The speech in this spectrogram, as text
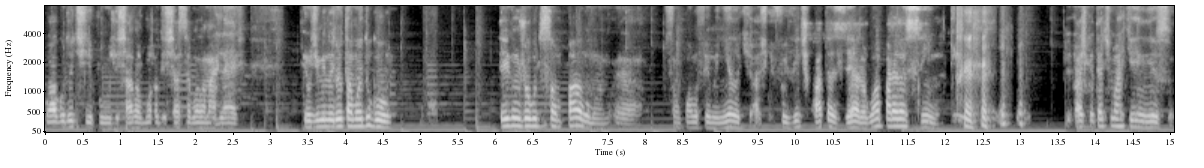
ou algo do tipo, deixava, deixasse a bola mais leve. Eu diminuiria o tamanho do gol. Teve um jogo de São Paulo, mano, é, São Paulo feminino, que acho que foi 24 a 0 alguma parada assim. acho que até te marquei nisso.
